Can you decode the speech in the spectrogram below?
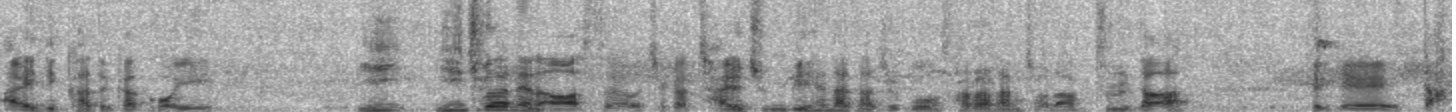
아이디 카드가 거의 2, 2주 안에 나왔어요. 제가 잘 준비해놔가지고 사라랑 저랑 둘 다 되게 딱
